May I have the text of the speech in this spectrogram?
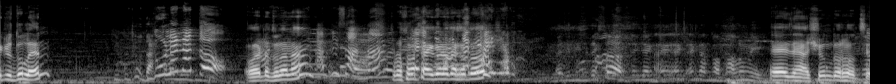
একটু দুলেন। দুলে না তো। ও এটা দুলে না? আপনি চান না? প্রথম ট্রাই করে দেখো তো। এই যে হ্যাঁ সুন্দর হচ্ছে।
